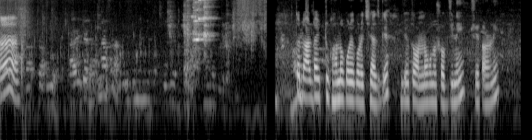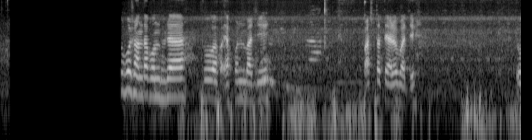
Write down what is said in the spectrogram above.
হ্যাঁ। তো ডালটা একটু ঘন করে করেছি আজকে, যেহেতু অন্য কোনো সবজি নেই, সে কারণেই। শুভ সন্ধ্যা বন্ধুরা, তো এখন বাজে পাঁচটা তেরো বাজে। তো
